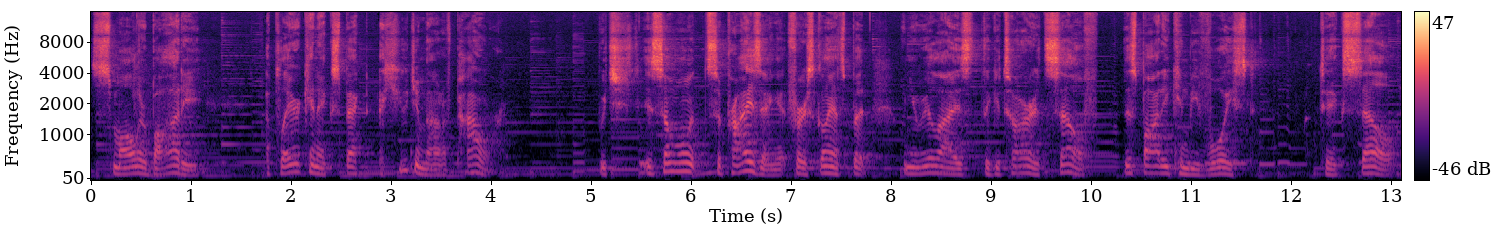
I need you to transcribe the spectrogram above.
smaller body, a player can expect a huge amount of power, which is somewhat surprising at first glance, but when you realize the guitar itself, this body can be voiced to excel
